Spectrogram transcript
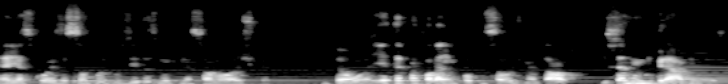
É, e as coisas são produzidas muito nessa lógica. Então, e até para falar um pouco em saúde mental, isso é muito grave mesmo.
